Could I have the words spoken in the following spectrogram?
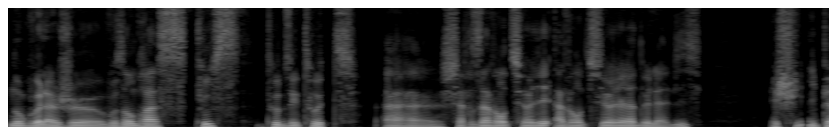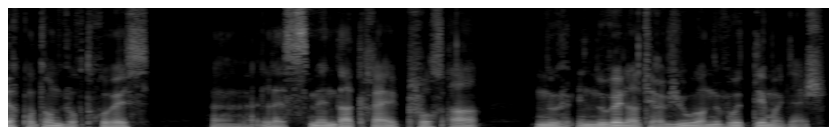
Donc voilà, je vous embrasse tous, toutes et toutes, euh, chers aventuriers, aventurières de la vie, et je suis hyper content de vous retrouver euh, la semaine d'après pour un, une nouvelle interview, un nouveau témoignage.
